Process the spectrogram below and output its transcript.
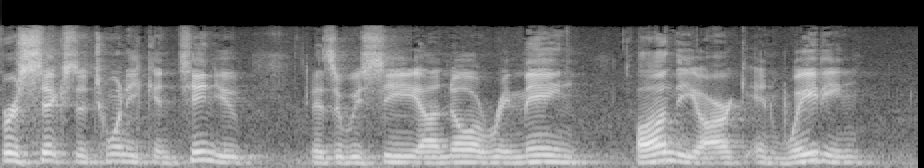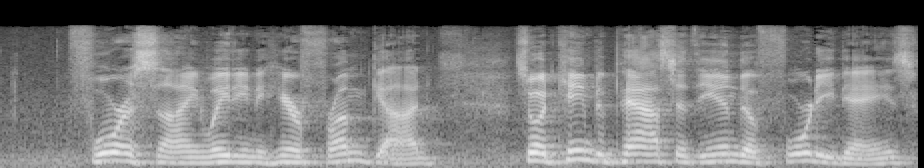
Verse 6 to 20 continue as we see uh, Noah remain on the ark and waiting for a sign, waiting to hear from God. So it came to pass at the end of 40 days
